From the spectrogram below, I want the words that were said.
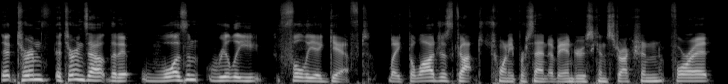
It turns it turns out that it wasn't really fully a gift. Like the lodges got 20% of Andrew's construction for it.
